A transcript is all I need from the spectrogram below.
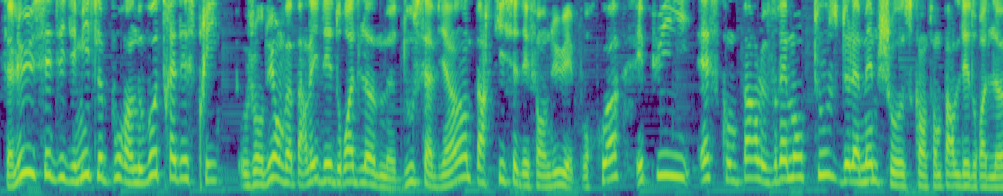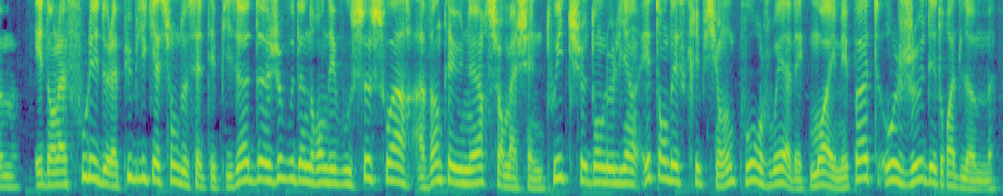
Salut, c'est Zidimitl pour un nouveau trait d'esprit. Aujourd'hui, on va parler des droits de l'homme, d'où ça vient, par qui c'est défendu et pourquoi, et puis, est-ce qu'on parle vraiment tous de la même chose quand on parle des droits de l'homme? Et dans la foulée de la publication de cet épisode, je vous donne rendez-vous ce soir à 21h sur ma chaîne Twitch, dont le lien est en description, pour jouer avec moi et mes potes au jeu des droits de l'homme.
